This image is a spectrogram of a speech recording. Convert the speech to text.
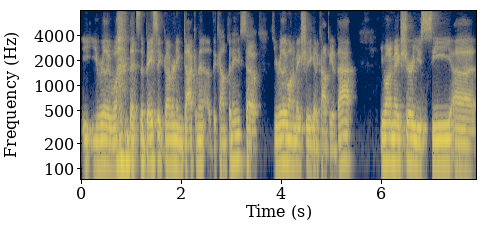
you really want that's the basic governing document of the company. So you really want to make sure you get a copy of that. You want to make sure you see uh,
